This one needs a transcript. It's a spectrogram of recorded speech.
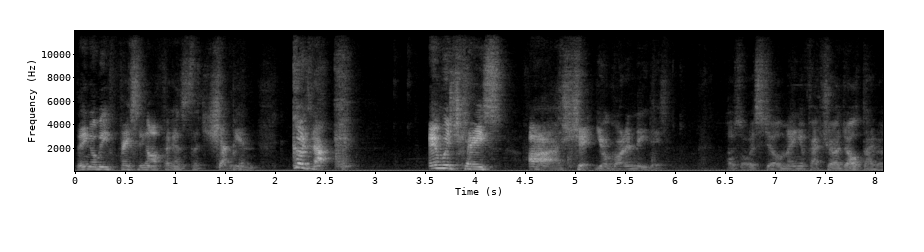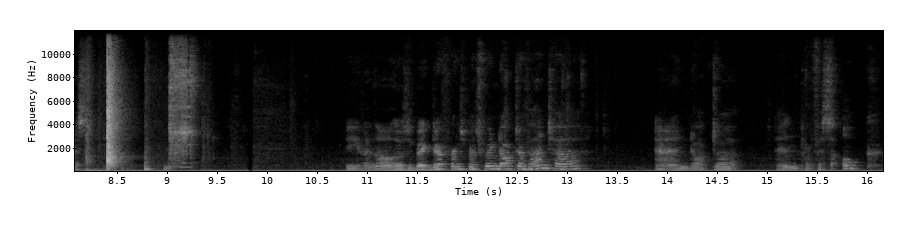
then you'll be facing off against the champion. Good luck! In which case, ah shit, you're gonna need it. Also, I still manufacture adult dinos. Even though there's a big difference between Dr. Vanta and Dr. and Professor Oak.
